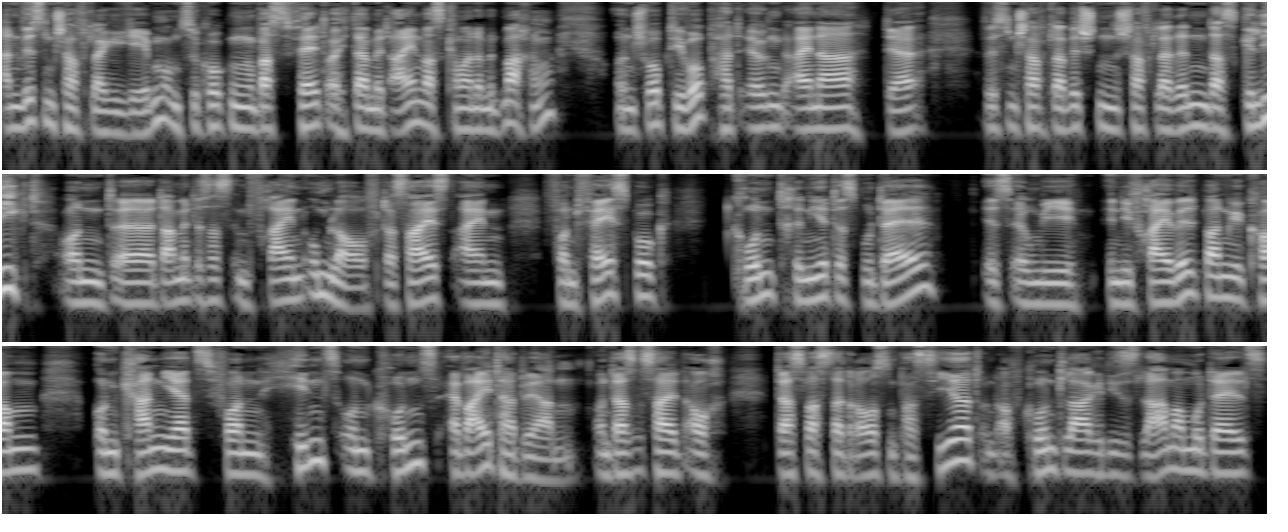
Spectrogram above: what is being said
an Wissenschaftler gegeben, um zu gucken, was fällt euch damit ein, was kann man damit machen. Und schwuppdiwupp hat irgendeiner der Wissenschaftler, Wissenschaftlerinnen das geleakt. Und äh, damit ist das im freien Umlauf. Das heißt, ein von Facebook grundtrainiertes Modell ist irgendwie in die freie Wildbahn gekommen und kann jetzt von Hinz und Kunz erweitert werden. Und das ist halt auch das, was da draußen passiert. Und auf Grundlage dieses Lama-Modells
